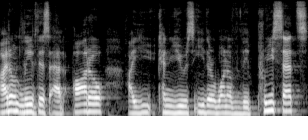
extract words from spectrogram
I don't leave this at auto. I can use either one of the presets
